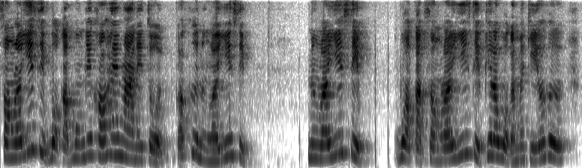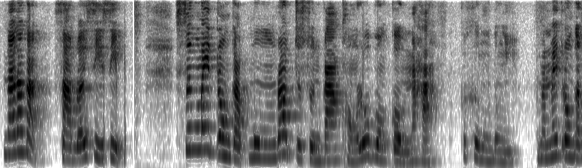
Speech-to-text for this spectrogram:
220บวกกับมุมที่เขาให้มาในโจทย์ก็คือ120 120บวกกับ220ที่เราบวกกันเมื่อกี้ก็คือได้เท่ากับ340ซึ่งไม่ตรงกับมุมรอบจุดศูนย์กลางของรูปวงกลมนะคะ ก็คือมุมตรงนี้ มันไม่ตรงกับ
